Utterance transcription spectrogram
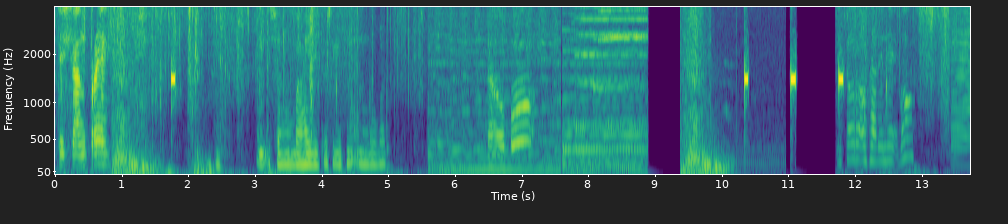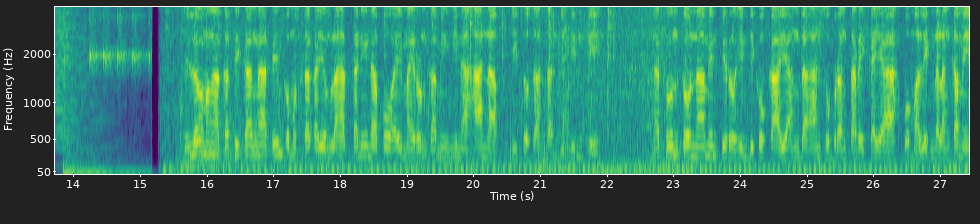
tikang pre. Ang isang bahay dito sa gitna ng gubat. Tao po. Ikaw raw sa rin eh, boss. Hello mga katikang natin, kumusta kayong lahat? Kanina po ay mayroon kaming hinahanap dito sa San Vicente. Natunto namin pero hindi ko kaya ang daan, sobrang tarik kaya bumalik na lang kami.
